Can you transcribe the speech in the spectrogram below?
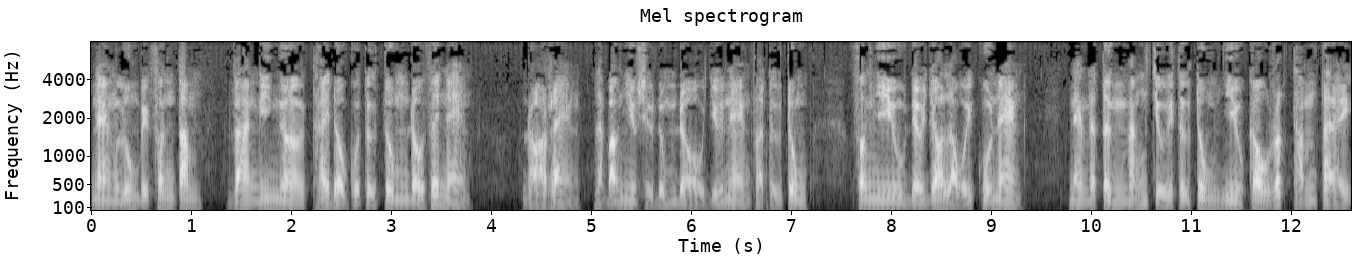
Nàng luôn bị phân tâm và nghi ngờ thái độ của Tử Trung đối với nàng. Rõ ràng là bao nhiêu sự đụng độ giữa nàng và Tử Trung, phần nhiều đều do lỗi của nàng. Nàng đã từng mắng chửi Tử Trung nhiều câu rất thậm tệ,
